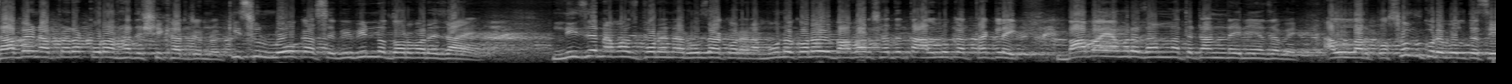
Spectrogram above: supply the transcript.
যাবেন আপনারা কোরআন হাতে শেখার জন্য। কিছু লোক আছে, বিভিন্ন দরবারে যায়। নিজে নামাজ পড়ে না, রোজা করে না। মনে করে বাবার সাথে তাল্লুকাত থাকলেই বাবাই আমরা জান্নাতে টান্ডাই নিয়ে যাবে। আল্লাহর কসম করে বলতেছি,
